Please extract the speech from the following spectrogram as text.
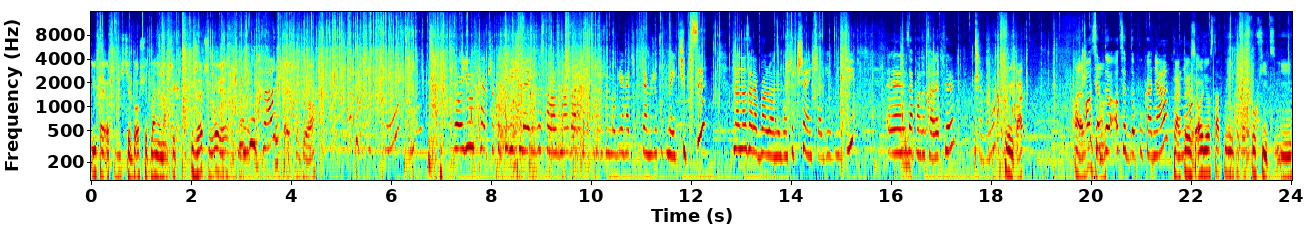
I tutaj oczywiście do oświetlania naszych rzeczy. O Jezu, Ducha. co to jeszcze wzięła? Bo Julkę przekupiliśmy i została z Nazarem, żebyśmy mogli jechać. Chciałam, że kupimy jej chipsy. Dla Nazara balony, bo on się trzęsie, jak je widzi. E, zapach do toalety. Wiadomo. Trójpak. Ja Ocet do, ocet do pukania. Tak, to jest Oli ostatni po prostu hit i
